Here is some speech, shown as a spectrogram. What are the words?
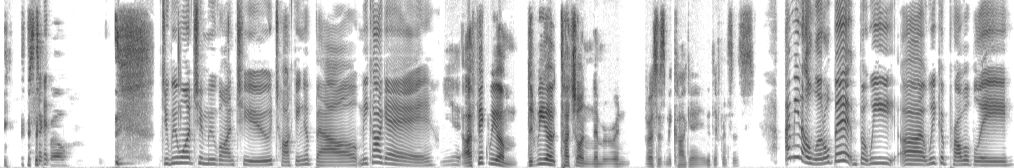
stick bell. Do we want to move on to talking about Mikage? Yeah, I think we um did we uh, touch on Nemurin versus Mikage the differences? I mean a little bit, but we uh we could probably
